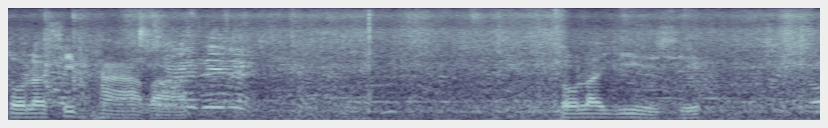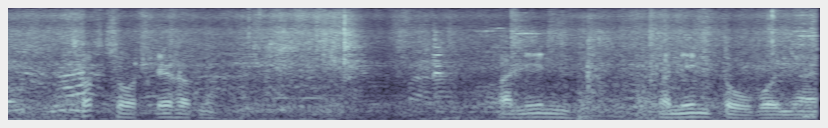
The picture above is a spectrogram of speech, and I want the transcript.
ตัวละสิบห้าบาท ตัวละยี่สิบสดสดๆเลยครับนะปลานิ่นปลานิ่นตัวบใหญ่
